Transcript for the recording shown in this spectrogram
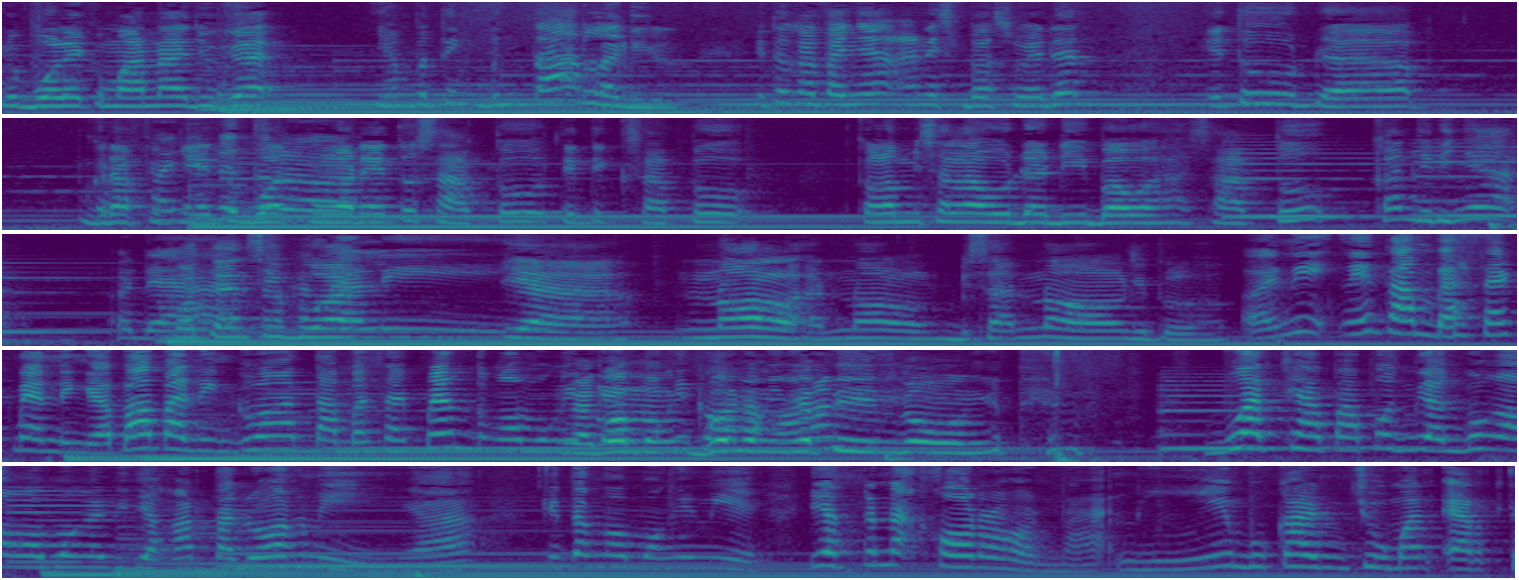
Lu boleh ke mana juga yang penting bentar lagi. Itu katanya Anies Baswedan itu udah grafiknya itu buat ngeluarnya itu satu titik satu. Kalau misalnya udah di bawah satu kan jadinya udah potensi buat ya nol lah nol bisa nol gitu loh. Oh ini ini tambah segmen nih nggak apa-apa nih gue nggak tambah segmen untuk ngomongin Nggak, kayak gue mau, ngingetin, gue mau ngingetin. buat siapa pun nggak gue nggak ngomongin di Jakarta doang nih ya. Kita ngomongin nih yang kena corona nih bukan cuman RT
